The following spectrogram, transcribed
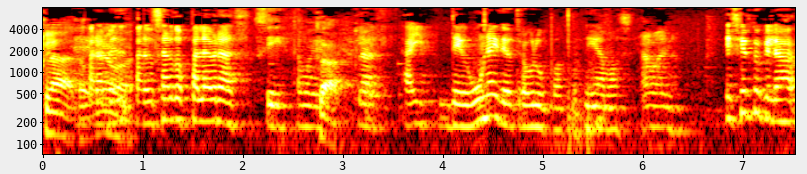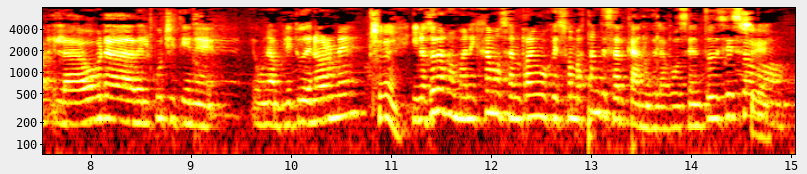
Claro. Para, claro. para usar dos palabras. Sí, está muy bien. Claro. Hay de una y de otro grupo, digamos. Ah, bueno. Es cierto que la, la obra del Cuchi tiene una amplitud enorme. Y nosotras nos manejamos en rangos que son bastante cercanos de las voces. Entonces eso,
